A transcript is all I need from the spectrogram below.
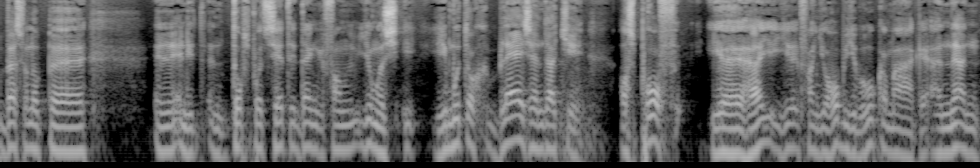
best wel op eh, in, in, die, in topsport zit. Ik denk van, jongens, je moet toch blij zijn dat je als prof je, je, van je hobby je beroep kan maken. En, en,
